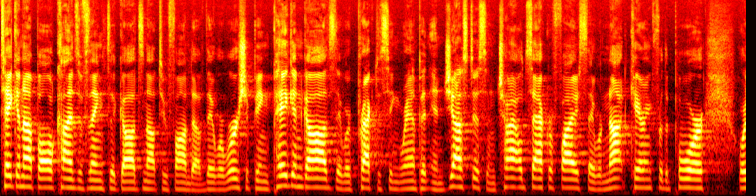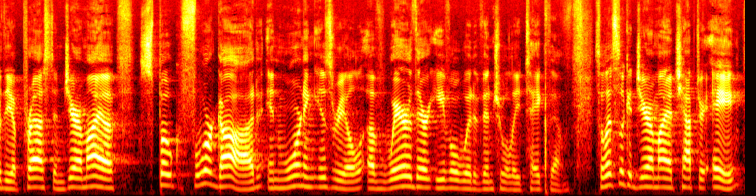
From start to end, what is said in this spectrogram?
taken up all kinds of things that God's not too fond of. They were worshiping pagan gods, they were practicing rampant injustice and child sacrifice, they were not caring for the poor or the oppressed. And Jeremiah spoke for God in warning Israel of where their evil would eventually take them. So let's look at Jeremiah chapter 8,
